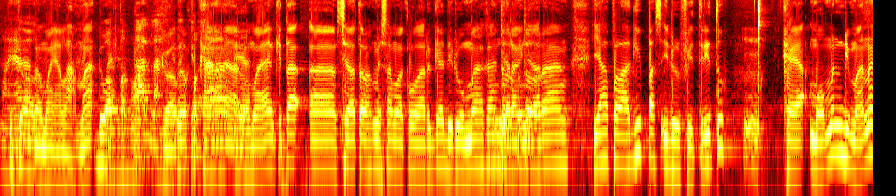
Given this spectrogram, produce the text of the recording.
Betul. Lumayan lama. Dua pekan lah. Dua Dua pekan, pekan, ya. lumayan kita eh, silaturahmi sama keluarga di rumah kan jarang-jarang. Ya apalagi pas Idul Fitri tuh kayak momen di mana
